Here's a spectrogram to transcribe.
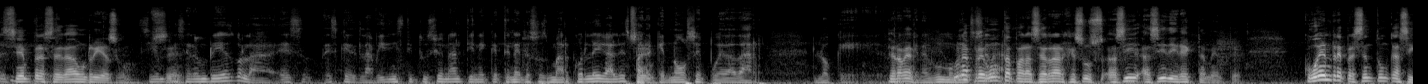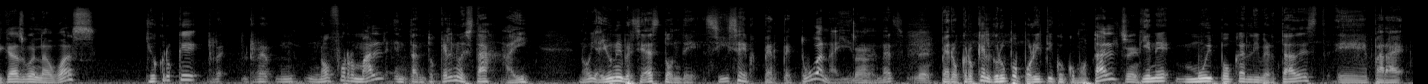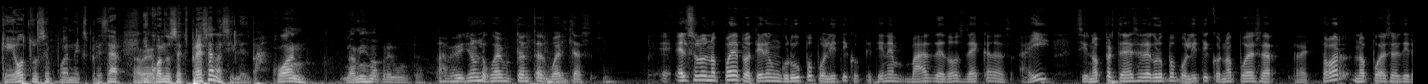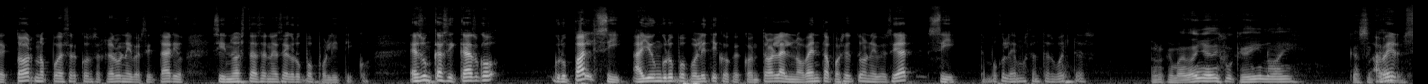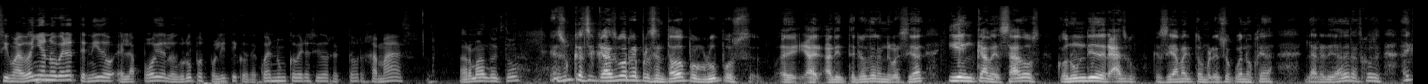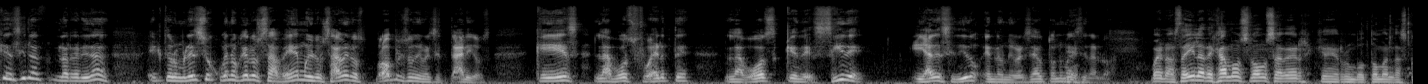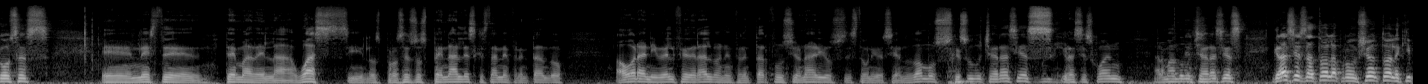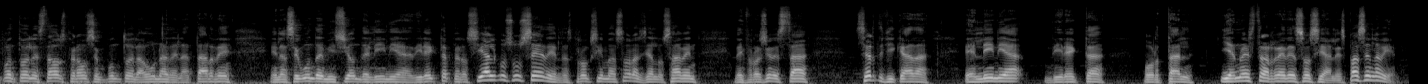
siempre será un riesgo. Siempre será un riesgo. La, es, es que la vida institucional tiene que tener esos marcos legales para que no se pueda dar lo que, Pero a ver, una pregunta para cerrar, Jesús, así, así directamente. ¿Cuen representa un casicazgo en la UAS? Yo creo que no formal en tanto que él no está ahí. ¿no? Y hay universidades donde sí se perpetúan ahí, ah, pero creo que el grupo político como tal tiene muy pocas libertades eh, para que otros se puedan expresar. y cuando se expresan así les va. Juan, la misma pregunta. A ver, yo no le voy a dar tantas vueltas. Eh, él solo no puede, pero tiene un grupo político que tiene más de dos décadas ahí. Si no pertenece a ese grupo político, no puede ser rector, no puede ser director, no puede ser consejero universitario si no estás en ese grupo político. Es un casicazgo grupal, sí. Hay un grupo político que controla el 90% de la universidad, sí. Tampoco le demos tantas vueltas. Pero que Madueña dijo que ahí no hay. Casi a ver, si Madueña no hubiera tenido el apoyo de los grupos políticos, ¿de cuál nunca hubiera sido rector? Jamás. Armando, ¿y tú? Es un casicazgo representado por grupos eh, al, interior de la universidad y encabezados con un liderazgo que se llama Héctor Merecio Cuenojeda. La realidad de las cosas. Hay que decir la, realidad. Héctor Merecio Cuenojeda lo sabemos y lo saben los propios universitarios, que es la voz fuerte, la voz que decide y ha decidido en la Universidad Autónoma de Sinaloa. Bueno, hasta ahí la dejamos. Vamos a ver qué rumbo toman las cosas en este tema de la UAS y los procesos penales que están enfrentando ahora a nivel federal van a enfrentar funcionarios de esta universidad. Nos vamos, Jesús, muchas gracias. Gracias, Juan. Armando, muchas gracias. Gracias a toda la producción, todo el equipo en todo el estado. Esperamos en punto de la una de la tarde en la segunda emisión de línea directa. Pero si algo sucede en las próximas horas, ya lo saben, la información está certificada en línea directa, portal y en nuestras redes sociales. Pásenla bien.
